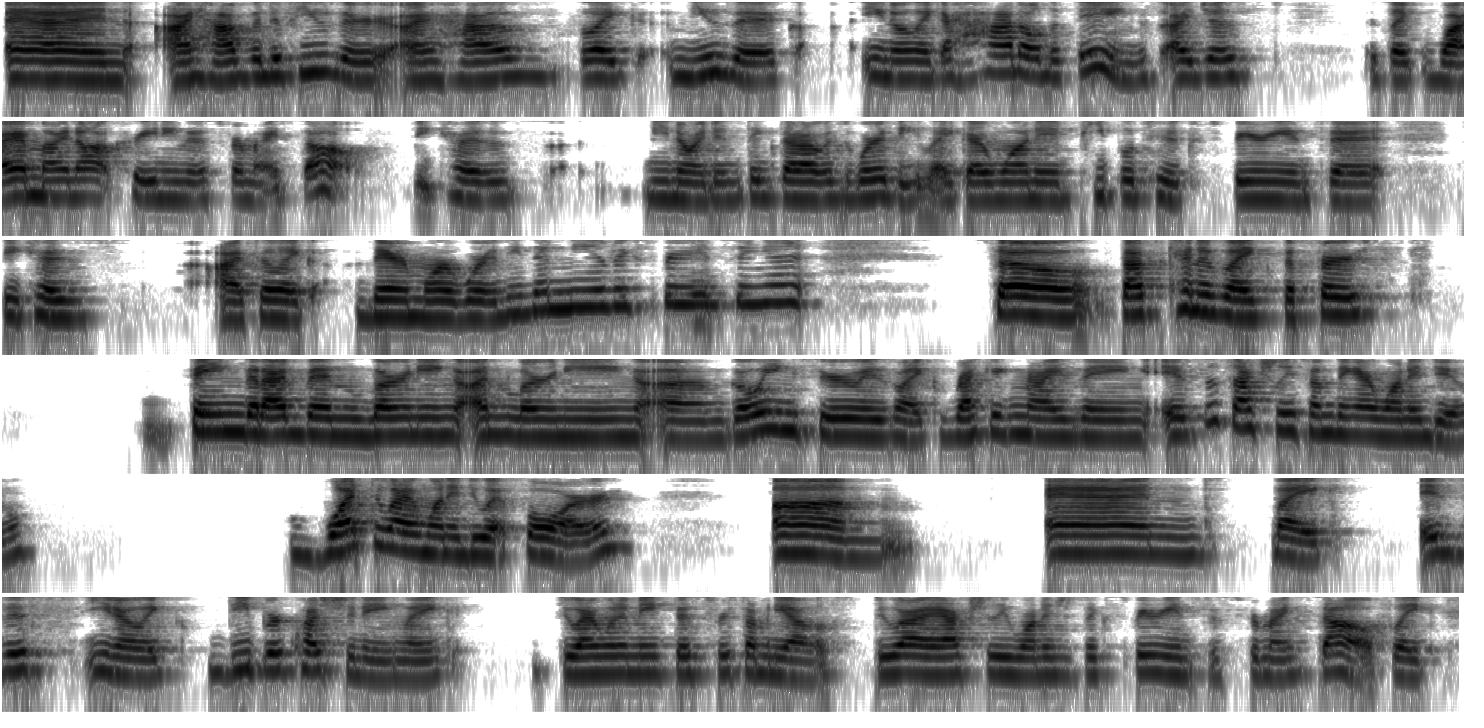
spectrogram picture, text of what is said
And i have a diffuser. I have like music. You know like i had all the things. I just it's like why am i not creating this for myself? Because you know i didn't think that i was worthy. Like i wanted people to experience it because i feel like they're more worthy than me of experiencing it so that's kind of like the first thing that I've been learning, unlearning, um, going through is like recognizing is this actually something I want to do? What do I want to do it for? Um, and like, is this, you know, like deeper questioning, like, do I want to make this for somebody else? Do I actually want to just experience this for myself? Like,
